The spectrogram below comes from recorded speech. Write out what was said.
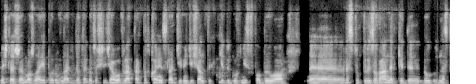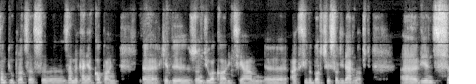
Myślę, że można je porównać do tego, co się działo w latach, pod koniec lat 90., kiedy górnictwo było e, restrukturyzowane, kiedy był, nastąpił proces zamykania kopalń, kiedy rządziła koalicja akcji wyborczej Solidarność. Więc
